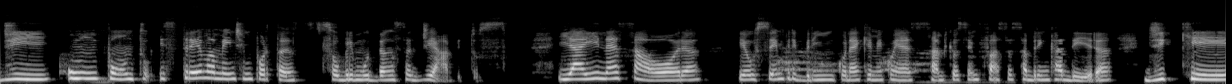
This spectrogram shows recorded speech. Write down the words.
de um ponto extremamente importante sobre mudança de hábitos. E aí, nessa hora, eu sempre brinco, né? Quem me conhece sabe que eu sempre faço essa brincadeira de que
